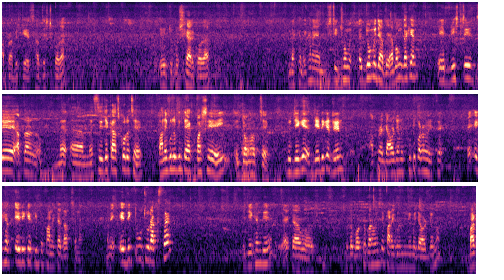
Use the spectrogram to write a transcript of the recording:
আপনাদেরকে সাজেস্ট করা এইটুকু শেয়ার করা। দেখেন এখানে বৃষ্টি জমে জমে যাবে এবং দেখেন এই বৃষ্টির যে আপনার মে- আহ, মিস্ত্রি যে কাজ করেছে পানিগুলো কিন্তু এক পাশেই জমা হচ্ছে। কিন্তু যেদিকে ড্রেন আপনার যাওয়ার জন্য ফুটো করা হয়েছে এখান এদিকে কিন্তু পানিটা যাচ্ছে না। মানে এদিকটা উঁচু রাখছে এই যে এখান দিয়ে একটা ছোটো গর্ত করা হয়েছে পানিগুলো নেমে যাওয়ার জন্য। বাট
